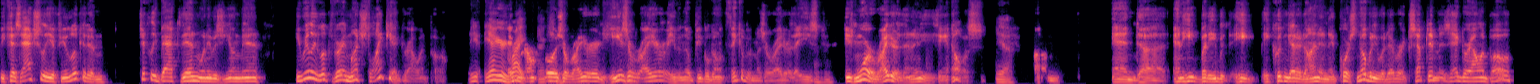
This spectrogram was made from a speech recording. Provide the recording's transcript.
because actually, if you look at him, particularly back then when he was a young man, he really looked very much like Edgar Allan Poe. Yeah, you're Edgar right. Allan Poe is a writer, and he's a writer, even though people don't think of him as a writer. That he's mm-hmm. he's more a writer than anything else. Yeah. Um, and uh, and he but he he he couldn't get it done. And of course nobody would ever accept him as edgar allan poe.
